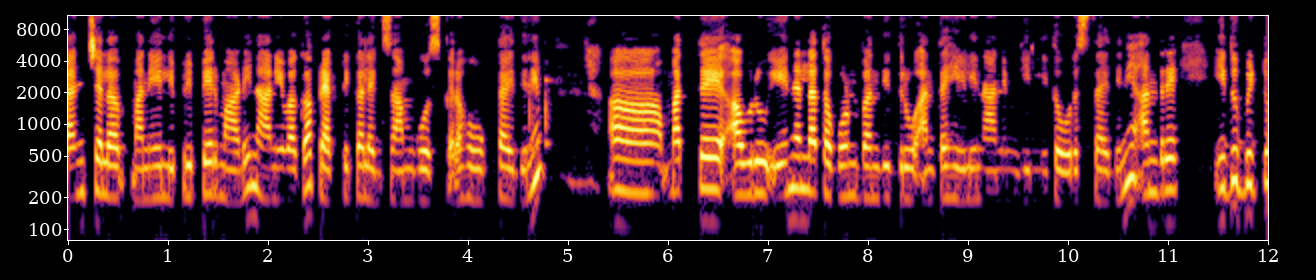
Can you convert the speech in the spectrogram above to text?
ಲಂಚ್ ಎಲ್ಲ ಮನೆಯಲ್ಲಿ ಪ್ರಿಪೇರ್ ಮಾಡಿ ನಾನು ಇವಾಗ ಪ್ರಾಕ್ಟಿಕಲ್ ಎಕ್ಸಾಮ್ಗೋಸ್ಕರ ಹೋಗ್ತಾ ಇದ್ದೀನಿ. ಮತ್ತೆ ಅವರು ಏನೆಲ್ಲ ತಗೊಂಡ್ ಬಂದಿದ್ರು ಅಂತ ಹೇಳಿ ನಾನು ನಿಮ್ಗೆ ಇಲ್ಲಿ ತೋರಿಸ್ತಾ ಇದ್ದೀನಿ. ಅಂದ್ರೆ ಇದು ಬಿಟ್ಟು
